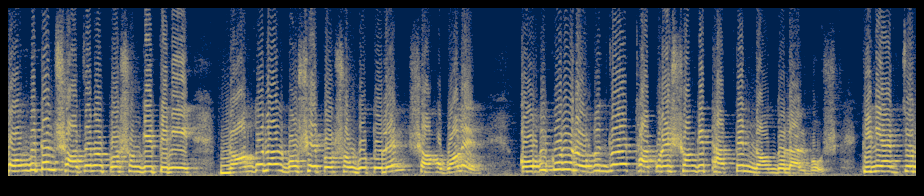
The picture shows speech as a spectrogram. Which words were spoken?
সংবিধান সাজানোর প্রসঙ্গে তিনি নন্দলাল বোসের প্রসঙ্গ তোলেন। শাহ বলেন কবিগুরু রবীন্দ্রনাথ ঠাকুরের সঙ্গে থাকতেন নন্দলাল বোস। তিনি একজন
